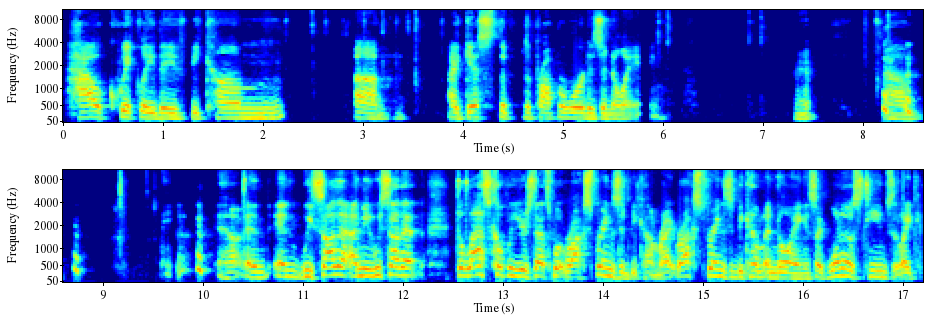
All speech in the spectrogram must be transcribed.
how quickly they've become. Um, I guess the the proper word is annoying, right? Um, and and we saw that. I mean, we saw that the last couple years. That's what Rock Springs had become, right? Rock Springs had become annoying. It's like one of those teams that like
